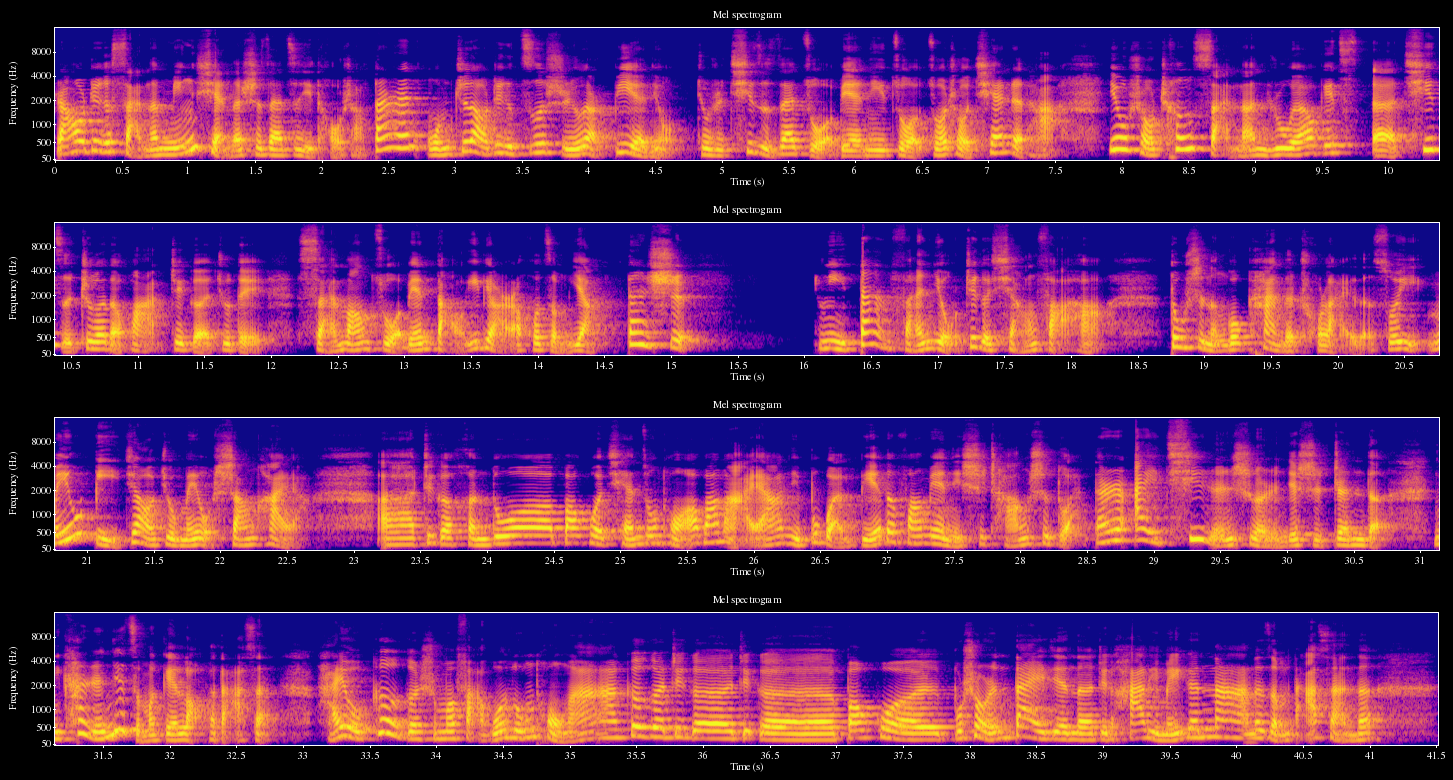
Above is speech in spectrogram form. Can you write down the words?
然后这个伞呢，明显的是在自己头上。当然，我们知道这个姿势有点别扭，就是妻子在左边，你左左手牵着她，右手撑伞呢。你如果要给呃妻子遮的话，这个就得伞往左边倒一点啊，或怎么样。但是你但凡有这个想法哈，都是能够看得出来的。所以没有比较就没有伤害啊。啊，这个很多，包括前总统奥巴马呀，你不管别的方面你是长是短，但是爱妻人设人家是真的。你看人家怎么给老婆打伞，还有各个什么法国总统啊，各个这个这个，包括不受人待见的这个哈里梅根呐，那怎么打伞的？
